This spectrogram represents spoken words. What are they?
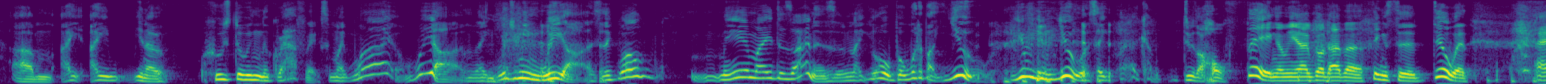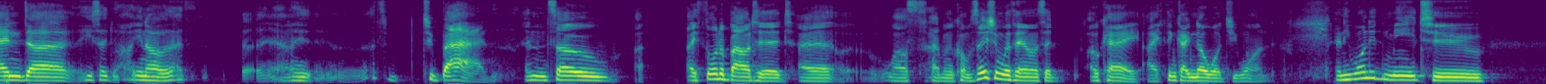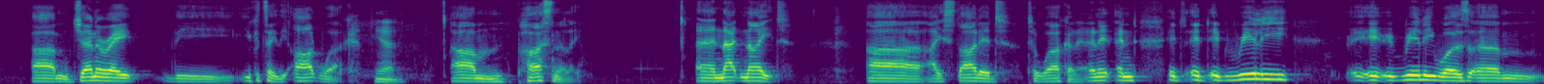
um, I, I, you know, who's doing the graphics? I'm like, why? We are. I'm like, what do you mean we are? It's like, well, me and my designers. I'm like, oh, but what about you? You, you, you. It's like, I can't do the whole thing. I mean, I've got other things to deal with. And uh, he said, well, you know, that's, uh, I mean, that's too bad. And so I thought about it uh, whilst having a conversation with him. I said, "Okay, I think I know what you want," and he wanted me to um, generate the, you could say, the artwork. Yeah. Um, personally, and that night, uh, I started to work on it, and it and it it, it really it, really was um,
